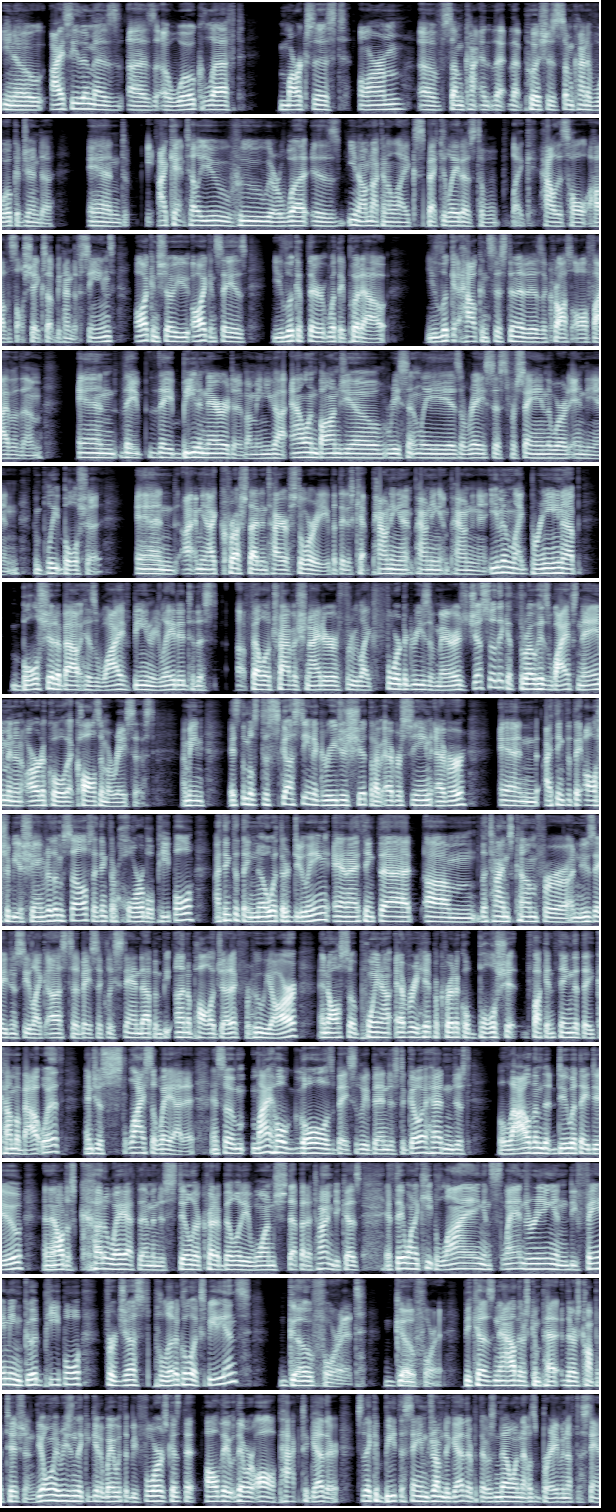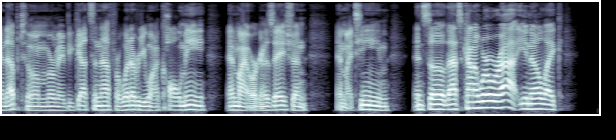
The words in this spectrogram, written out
You know, I see them as as a woke left Marxist arm of some kind that, that pushes some kind of woke agenda. And I can't tell you who or what is, you know, I'm not gonna like speculate as to like how this whole how this all shakes up behind the scenes. All I can show you, all I can say is you look at their what they put out you look at how consistent it is across all five of them and they they beat a narrative i mean you got alan bongio recently is a racist for saying the word indian complete bullshit and i mean i crushed that entire story but they just kept pounding it and pounding it and pounding it even like bringing up bullshit about his wife being related to this uh, fellow travis schneider through like four degrees of marriage just so they could throw his wife's name in an article that calls him a racist i mean it's the most disgusting, egregious shit that I've ever seen ever. And I think that they all should be ashamed of themselves. I think they're horrible people. I think that they know what they're doing. And I think that um, the time's come for a news agency like us to basically stand up and be unapologetic for who we are and also point out every hypocritical bullshit fucking thing that they come about with and just slice away at it. And so my whole goal has basically been just to go ahead and just allow them to do what they do and then I'll just cut away at them and just steal their credibility one step at a time because if they want to keep lying and slandering and defaming good people for just political expedience, go for it. Go for it. Because now there's there's competition. The only reason they could get away with it before is because that all they they were all packed together, so they could beat the same drum together. But there was no one that was brave enough to stand up to them, or maybe guts enough, or whatever you want to call me and my organization and my team. And so that's kind of where we're at. You know, like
